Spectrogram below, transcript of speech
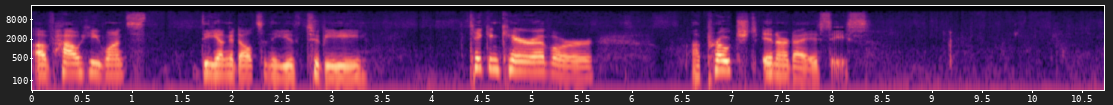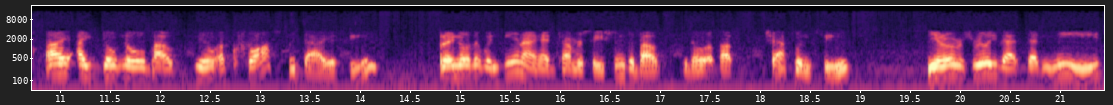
of how he wants the young adults and the youth to be taken care of or approached in our diocese? I, I don't know about you know across the diocese, but I know that when he and I had conversations about you know about chaplaincy, you know, it was really that that need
